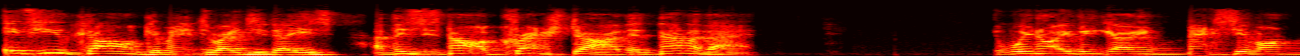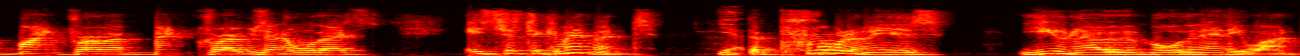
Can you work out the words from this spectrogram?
if you can't commit to 80 days, and this is not a crash diet, there's none of that. We're not even going massive on micro and macros and all this. It's just a commitment. Yep. The problem is, you know more than anyone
